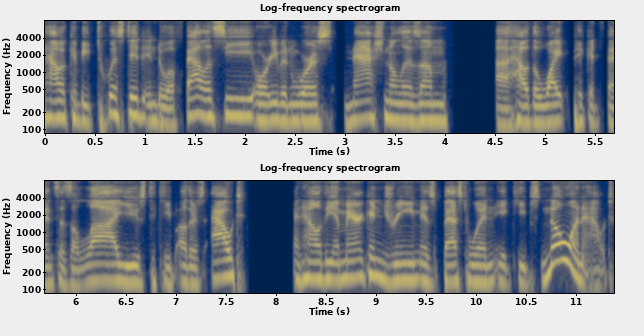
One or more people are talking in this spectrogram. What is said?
how it can be twisted into a fallacy or even worse, nationalism. Uh, how the white picket fence is a lie used to keep others out, and how the American dream is best when it keeps no one out.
